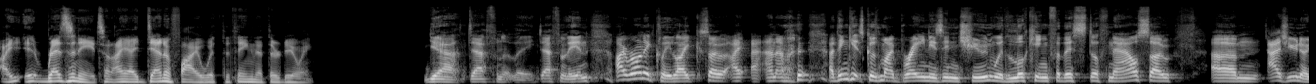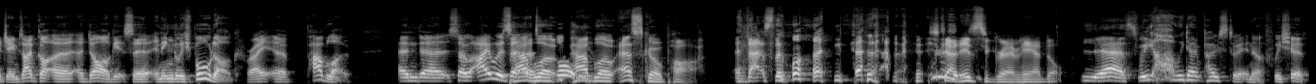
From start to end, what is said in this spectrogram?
I it resonates and I identify with the thing that they're doing. Yeah, definitely, definitely, and ironically, like so, I and I, I think it's because my brain is in tune with looking for this stuff now. So, um, as you know, James, I've got a, a dog. It's a, an English bulldog, right, uh, Pablo, and uh, so I was Pablo Pablo Escobar. And that's the one. He's got Instagram handle. Yes, we oh we don't post to it enough. We should.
